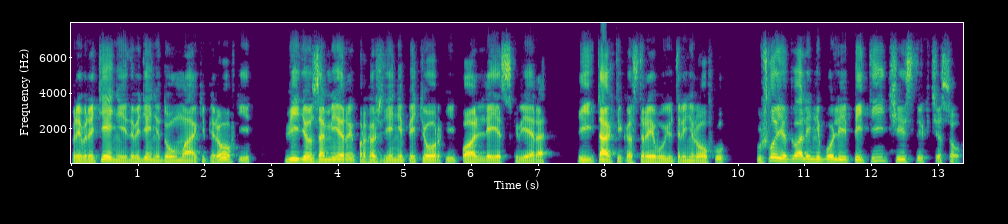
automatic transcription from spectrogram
приобретение и доведение до ума экипировки, видеозамеры прохождения пятерки по аллее сквера и тактико-строевую тренировку ушло едва ли не более пяти чистых часов.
